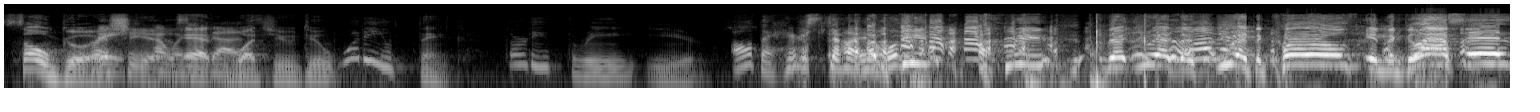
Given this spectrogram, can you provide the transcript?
so good yes, she is. at what you do. What do you think? 33 years. All the hairstyles. I mean, I mean that you had the you had the curls and the glasses.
